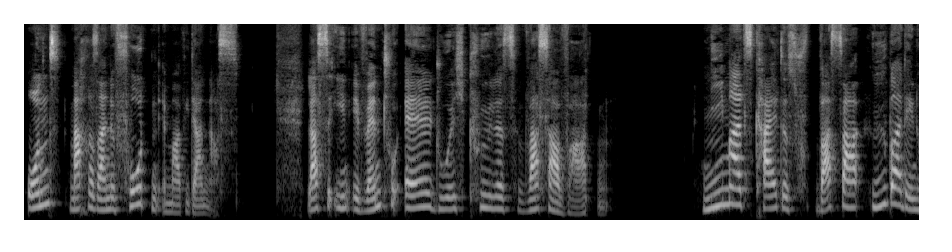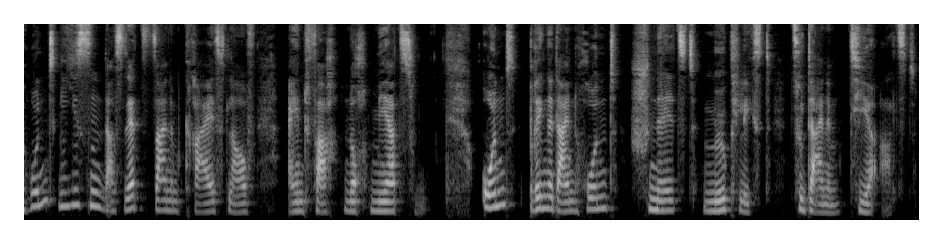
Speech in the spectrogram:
und mache seine Pfoten immer wieder nass. Lasse ihn eventuell durch kühles Wasser warten. Niemals kaltes Wasser über den Hund gießen, das setzt seinem Kreislauf einfach noch mehr zu. Und bringe deinen Hund schnellstmöglichst zu deinem Tierarzt.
